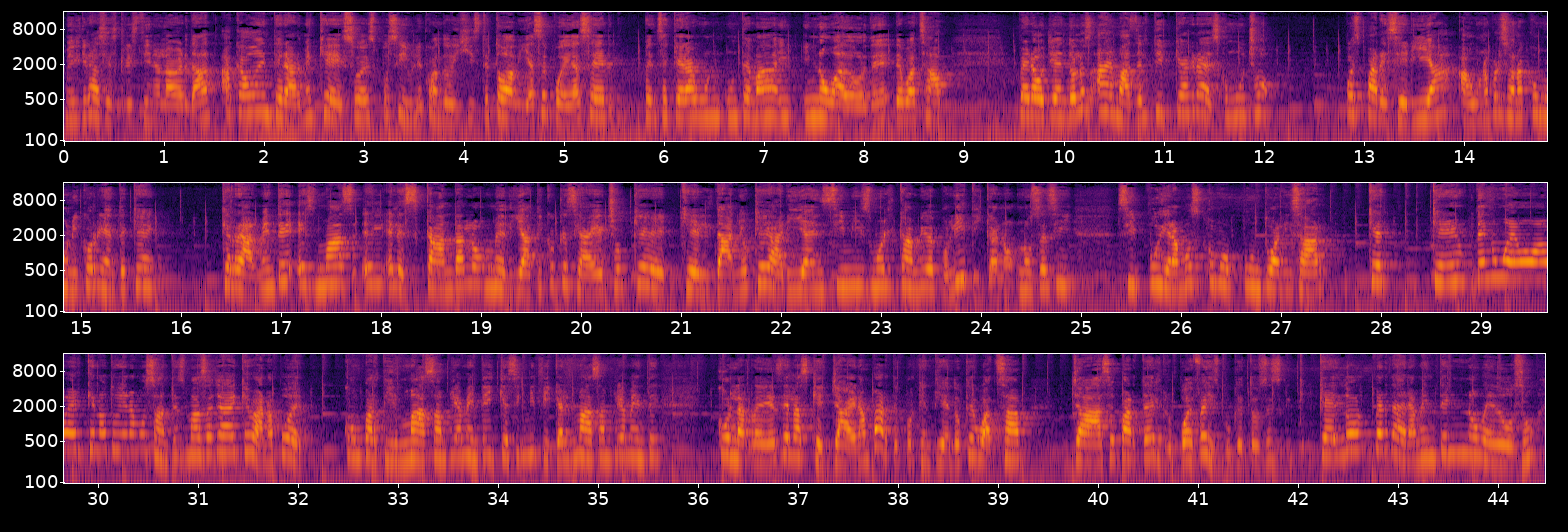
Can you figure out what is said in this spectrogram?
Mil gracias, Cristina. La verdad, acabo de enterarme que eso es posible. Cuando dijiste todavía se puede hacer, pensé que era un, tema innovador de, de, WhatsApp. Pero oyéndolos, además del tip que agradezco mucho, pues parecería a una persona común y corriente que, que realmente es más el, el escándalo mediático que se ha hecho que, que, el daño que haría en sí mismo el cambio de política. No, no sé si, si pudiéramos como puntualizar qué que de nuevo va a haber que no tuviéramos antes, más allá de que van a poder compartir más ampliamente y qué significa el más ampliamente con las redes de las que ya eran parte, porque entiendo que WhatsApp ya hace parte del grupo de Facebook. Entonces, ¿qué es lo verdaderamente novedoso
